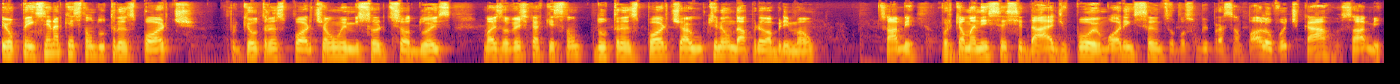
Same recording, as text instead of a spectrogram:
Eu pensei na questão do transporte, porque o transporte é um emissor de CO2, mas eu vejo que a questão do transporte é algo que não dá para eu abrir mão, sabe? Porque é uma necessidade. Pô, eu moro em Santos, eu vou subir para São Paulo, eu vou de carro, sabe?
